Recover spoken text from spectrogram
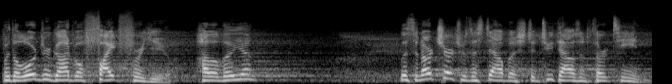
But the Lord your God will fight for you. Hallelujah. Listen, our church was established in 2013.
